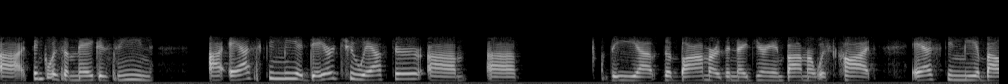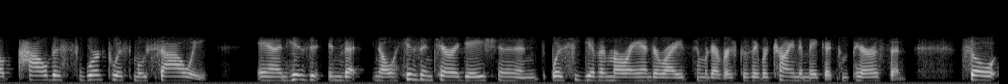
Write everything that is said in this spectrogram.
uh, I think it was a magazine, uh, asking me a day or two after um, uh, the uh, the bomber, the Nigerian bomber, was caught asking me about how this worked with Moussaoui and his you know his interrogation and was he given Miranda rights and whatever because they were trying to make a comparison. So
